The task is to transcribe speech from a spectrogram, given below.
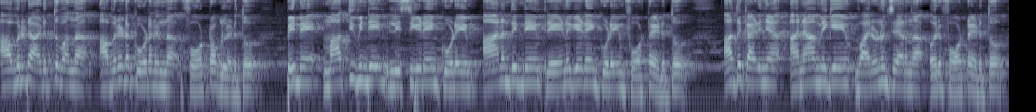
അവരുടെ അടുത്ത് വന്ന് അവരുടെ കൂടെ നിന്ന് ഫോട്ടോകൾ എടുത്തു. പിന്നെ മാത്യുവിന്റെയും ലിസിയുടെയും കൂടെയും ആനന്ദിന്റെയും രേണുകയുടെയും കൂടെയും ഫോട്ടോ എടുത്തു. അത് കഴിഞ്ഞ് അനാമികയും വരുണും ചേർന്ന് ഒരു ഫോട്ടോ എടുത്തു.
